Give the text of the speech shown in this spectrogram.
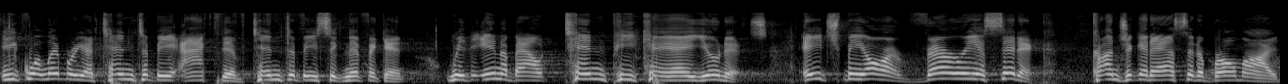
equilibria tend to be active, tend to be significant within about 10 pKa units. HBr, very acidic, Conjugate acid of bromide,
